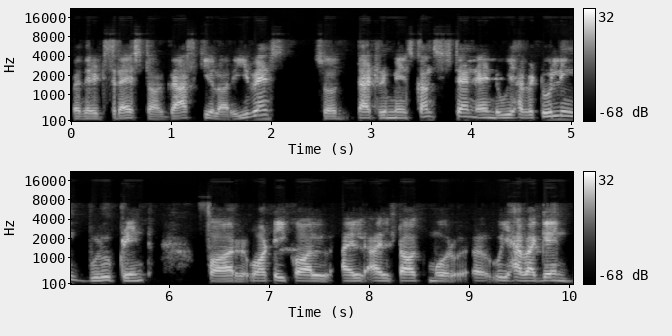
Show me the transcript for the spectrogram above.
whether it's REST or GraphQL or events. So that remains consistent. And we have a tooling blueprint for what we call, I'll, I'll talk more. Uh, we have again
